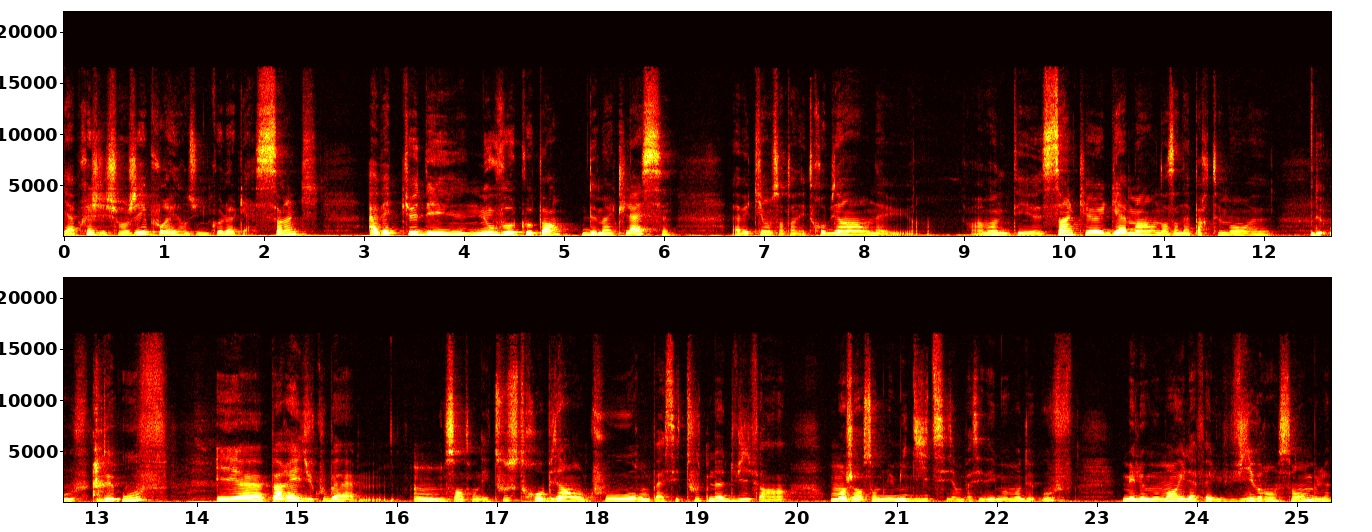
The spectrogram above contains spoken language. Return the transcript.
Et après, j'ai changé pour aller dans une coloc à 5 avec que des nouveaux copains de ma classe avec qui on s'entendait trop bien. On a eu. Vraiment, on était 5 euh, gamins dans un appartement. Euh, de ouf. De ouf. Et euh, pareil, du coup, bah, on s'entendait tous trop bien en cours, on passait toute notre vie. Enfin, on mangeait ensemble le midi, tu sais, on passait des moments de ouf. Mais le moment où il a fallu vivre ensemble,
